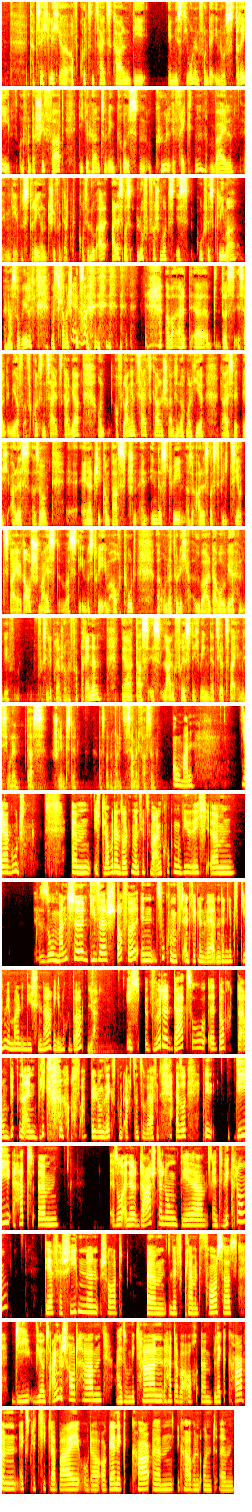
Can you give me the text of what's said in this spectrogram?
Tatsächlich äh, auf kurzen Zeitskalen die Emissionen von der Industrie und von der Schifffahrt, die gehören zu den größten Kühleffekten, weil eben die Industrie und Schifffahrt hat große Luft, alles was Luft verschmutzt, ist gut fürs Klima, wenn man so will, wenn man zusammenspitzt. Ja. Aber halt, äh, das ist halt irgendwie auf, auf kurzen Zeitskalen, ja. Und auf langen Zeitskalen schreiben sie nochmal hier, da ist wirklich alles, also äh, Energy Combustion and Industry, also alles, was viel CO2 rausschmeißt, was die Industrie eben auch tut. Äh, und natürlich überall da, wo wir wie fossile Brennstoffe verbrennen, ja, das ist langfristig wegen der CO2-Emissionen das Schlimmste. Das war nochmal die Zusammenfassung. Oh Mann. Ja, gut. Ähm, ich glaube, dann sollten wir uns jetzt mal angucken, wie sich ähm, so manche dieser Stoffe in Zukunft entwickeln werden. Denn jetzt gehen wir mal in die Szenarien rüber. Ja. Ich würde dazu äh, doch darum bitten, einen Blick auf Abbildung 6.18 zu werfen. Also äh, die hat ähm, so eine Darstellung der Entwicklung der verschiedenen Short ähm, Live Climate Forces, die wir uns angeschaut haben. Also Methan hat aber auch ähm, Black Carbon explizit dabei oder Organic Car ähm, Carbon und ähm,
